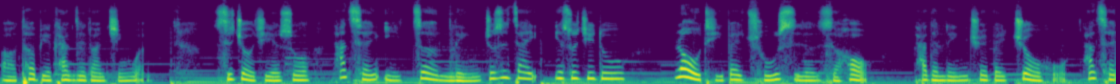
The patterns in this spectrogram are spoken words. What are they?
呃特别看这段经文。十九节说，他曾以这灵，就是在耶稣基督肉体被处死的时候。他的灵却被救活。他曾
